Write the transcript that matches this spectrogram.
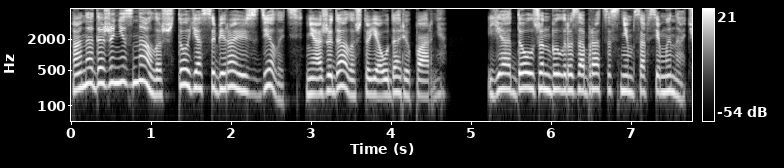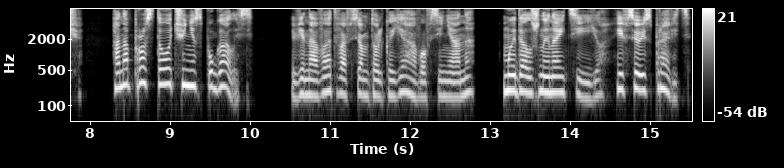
Она даже не знала, что я собираюсь сделать, не ожидала, что я ударю парня. Я должен был разобраться с ним совсем иначе. Она просто очень испугалась. Виноват во всем только я, а вовсе не она. Мы должны найти ее и все исправить.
